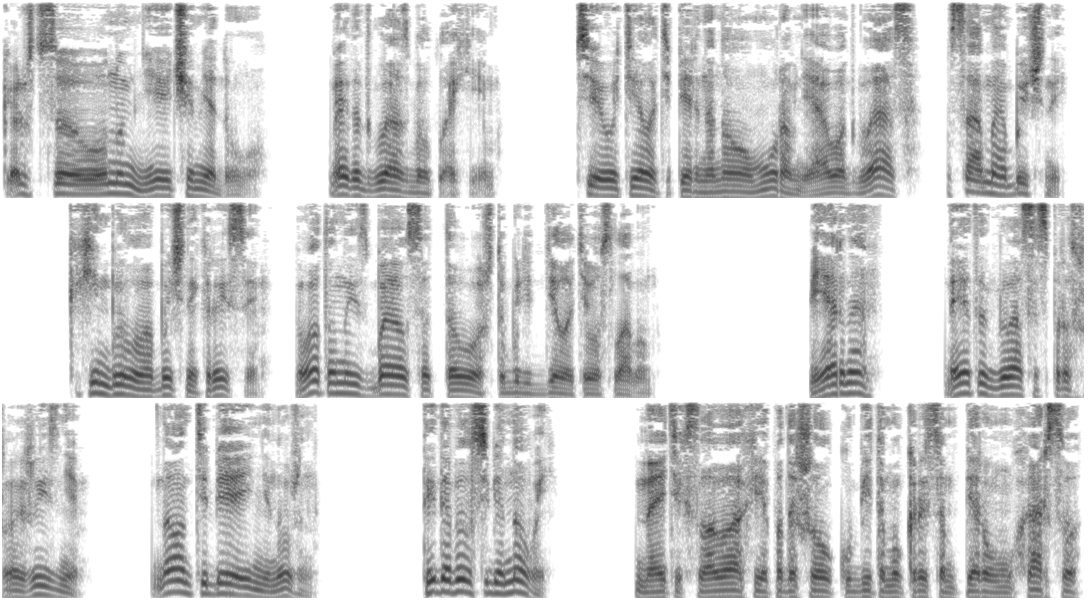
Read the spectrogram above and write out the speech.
«Кажется, он умнее, чем я думал. Этот глаз был плохим. Все его тело теперь на новом уровне, а вот глаз — самый обычный. Каким был у обычной крысы, вот он и избавился от того, что будет делать его слабым. Верно, этот глаз из прошлой жизни, но он тебе и не нужен. Ты добыл себе новый. На этих словах я подошел к убитому крысам первому Харсу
